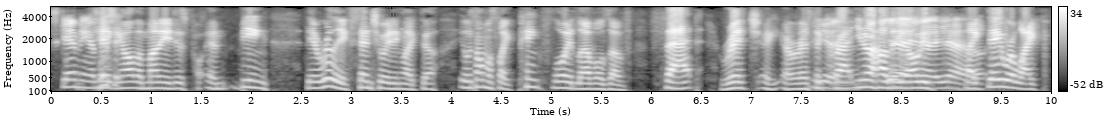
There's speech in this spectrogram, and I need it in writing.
scamming them, taking all the money, and just and being. They were really accentuating like the. It was almost like Pink Floyd levels of fat, rich, aristocrat. Yeah. You know how they Yeah, always yeah, yeah. like they were like.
